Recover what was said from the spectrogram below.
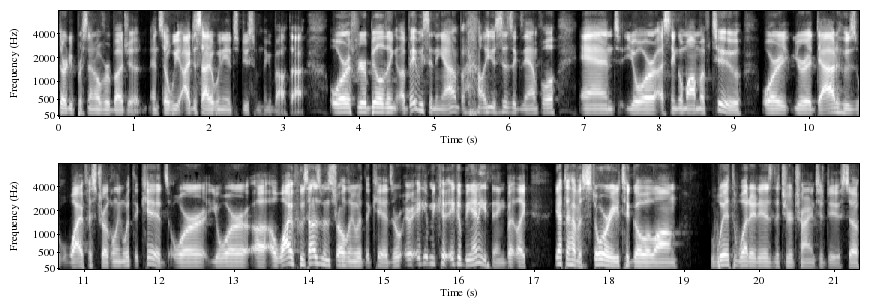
30% over budget, and so we I decided we needed to do something about that. Or if you're building a babysitting app, I'll use this example, and you're a single mom of two, or you're a dad whose wife is struggling with the kids, or you're a, a wife whose husband's struggling with the kids, or, or it, could, it could be anything, but like you have to have a story to go along with what it is that you're trying to do. So,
